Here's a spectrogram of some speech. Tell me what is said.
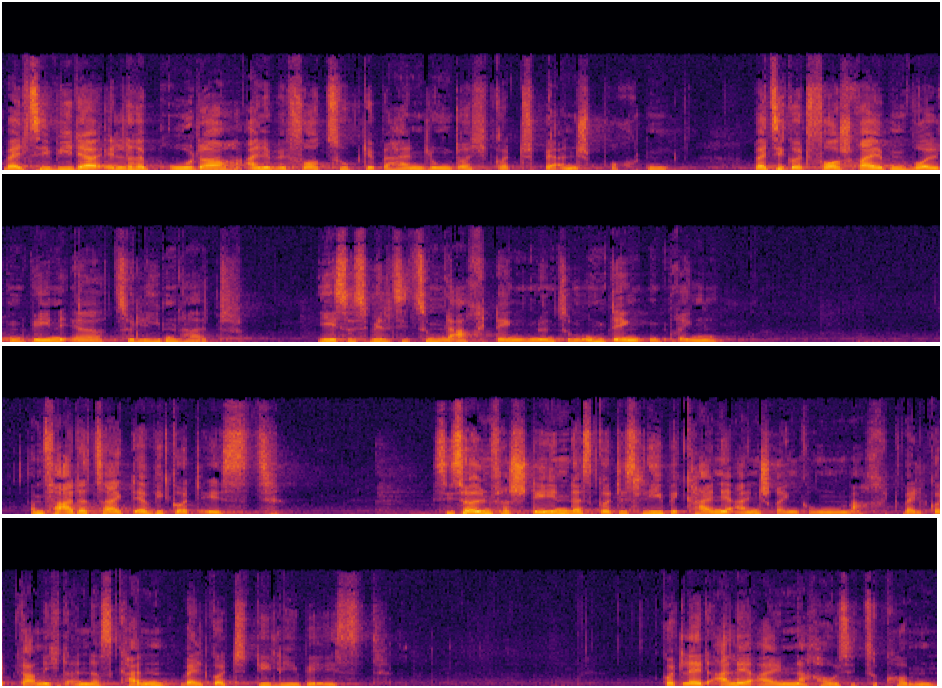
weil sie wie der ältere Bruder eine bevorzugte Behandlung durch Gott beanspruchten weil sie Gott vorschreiben wollten, wen er zu lieben hat. Jesus will sie zum Nachdenken und zum Umdenken bringen. Am Vater zeigt er, wie Gott ist. Sie sollen verstehen, dass Gottes Liebe keine Einschränkungen macht, weil Gott gar nicht anders kann, weil Gott die Liebe ist. Gott lädt alle ein, nach Hause zu kommen.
